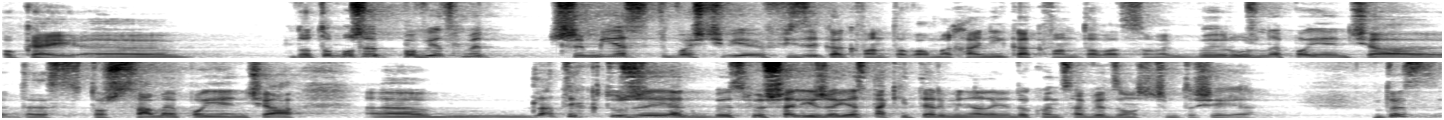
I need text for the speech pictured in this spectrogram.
Okej, okay, e, no to może powiedzmy, czym jest właściwie fizyka kwantowa, mechanika kwantowa? To są jakby różne pojęcia, to jest tożsame pojęcia. E, dla tych, którzy jakby słyszeli, że jest taki termin, ale nie do końca wiedzą, z czym to się je. No to jest,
